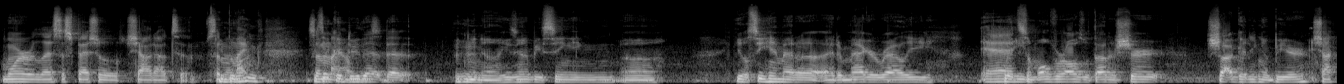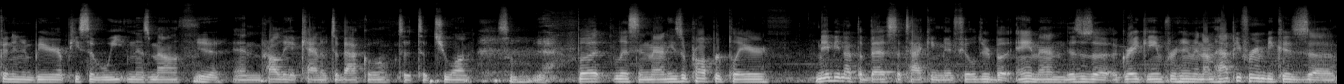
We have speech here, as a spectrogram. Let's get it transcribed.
more or less a special shout out to some of my belongs- some of my could do homies. that. That Mm-hmm. you know he's gonna be singing. Uh, you'll see him at a at a MAGA rally Yeah, with he- some overalls without a shirt, shotgunning a beer. shotgunning a beer, a piece of wheat in his mouth, Yeah. and probably a can of tobacco to, to chew on. Some yeah. But listen, man, he's a proper player. Maybe not the best attacking midfielder, but hey, man, this is a, a great game for him, and I'm happy for him because uh,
